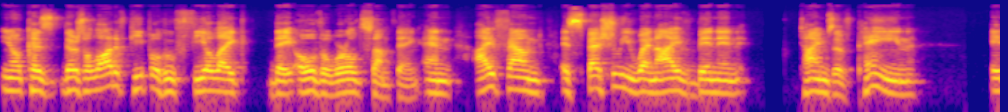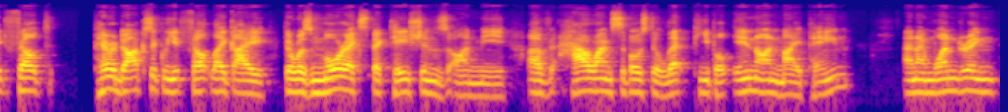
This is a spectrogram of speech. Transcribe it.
you know because there's a lot of people who feel like they owe the world something. And i've found especially when i've been in times of pain, it felt paradoxically it felt like i there was more expectations on me of how i'm supposed to let people in on my pain. And i'm wondering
